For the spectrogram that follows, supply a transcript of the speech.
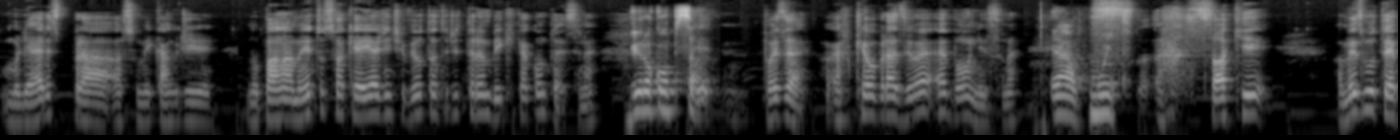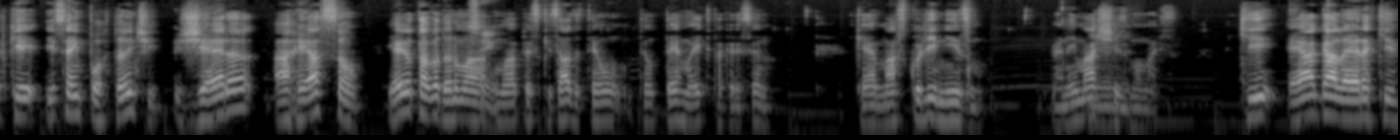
mulheres para assumir cargo de no parlamento, só que aí a gente viu o tanto de trambique que acontece, né? Virou corrupção. E, pois é, é porque o Brasil é, é bom nisso, né? Não, muito. Só que ao mesmo tempo que isso é importante, gera a reação. E aí eu tava dando uma, uma pesquisada, tem um, tem um termo aí que tá crescendo, que é masculinismo. Não é nem machismo hum. mais. Que é a galera que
